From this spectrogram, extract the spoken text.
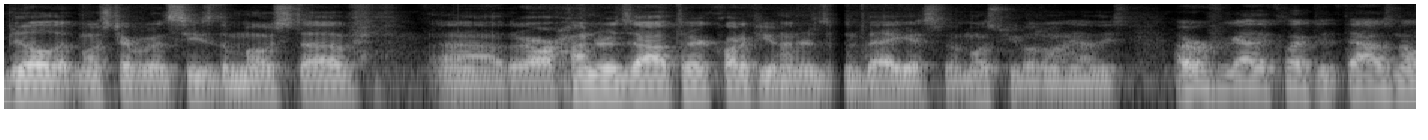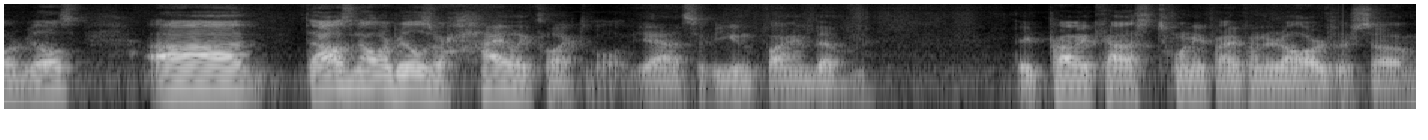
bill that most everyone sees the most of. Uh, there are hundreds out there, quite a few hundreds in Vegas, but most people don't have these. I ever forgot that collected thousand dollar Uh, thousand dollar bills are highly collectible. Yeah, so if you can find them, they probably cost twenty five hundred dollars or so.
